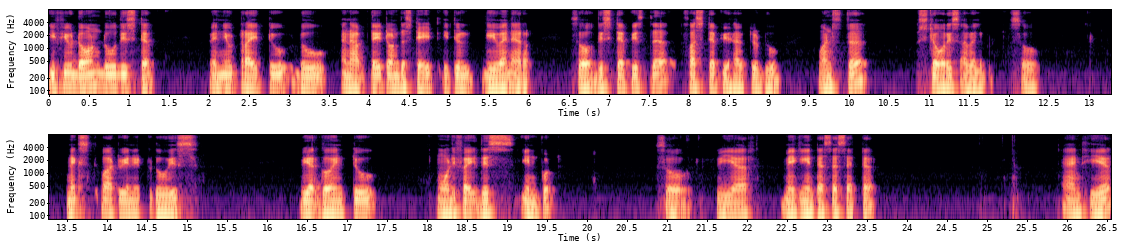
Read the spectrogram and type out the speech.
if you don't do this step, when you try to do an update on the state, it will give an error. So this step is the first step you have to do once the store is available. So next what we need to do is we are going to modify this input. So we are making it as a setter and here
